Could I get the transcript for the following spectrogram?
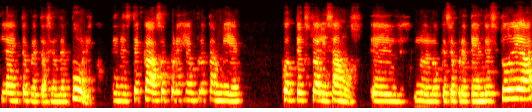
la interpretación del público. En este caso, por ejemplo, también contextualizamos lo, lo que se pretende estudiar,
